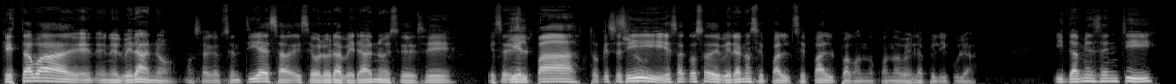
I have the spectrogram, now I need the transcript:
que estaba en, en el verano. O sea, que sentía esa- ese olor a verano, ese... Sí. ese- Y el pasto, qué sé yo. Sí, esa cosa de verano se, pal- se palpa cuando, cuando ves la película. Y también sentí,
